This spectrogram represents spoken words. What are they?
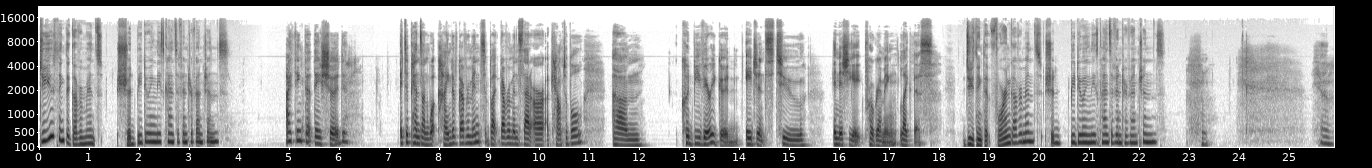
Do you think the governments should be doing these kinds of interventions? I think that they should. It depends on what kind of government, but governments that are accountable um, could be very good agents to initiate programming like this. Do you think that foreign governments should be doing these kinds of interventions? um,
